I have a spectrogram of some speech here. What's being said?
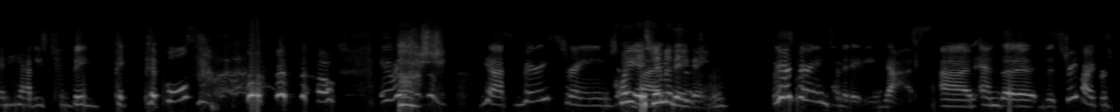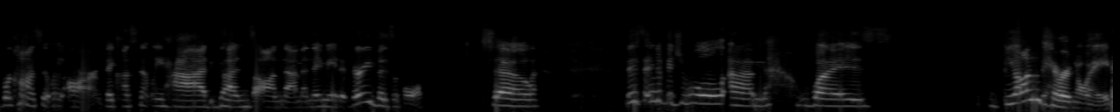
and he had these two big pit, pit bulls. so it was Gosh. yes, very strange. Quite intimidating. It was very intimidating, yes. Um, and the the street bikers were constantly armed. They constantly had guns on them, and they made it very visible. So this individual um, was beyond paranoid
